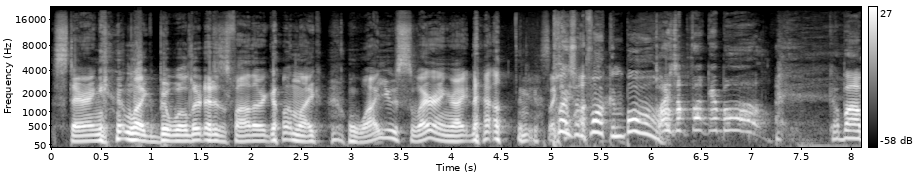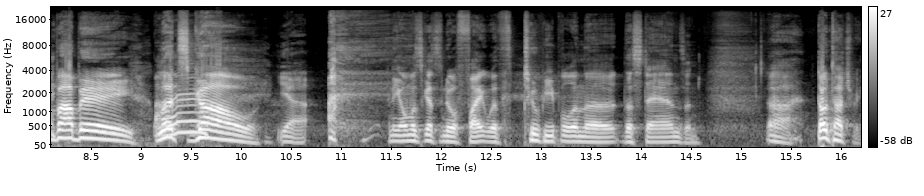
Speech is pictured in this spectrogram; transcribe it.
staring like bewildered at his father, going like, "Why are you swearing right now?" And he's like, "Play some fucking ball. "Play some fucking ball." Come on, Bobby, let's go. Yeah. And he almost gets into a fight with two people in the the stands, and uh, don't touch me.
